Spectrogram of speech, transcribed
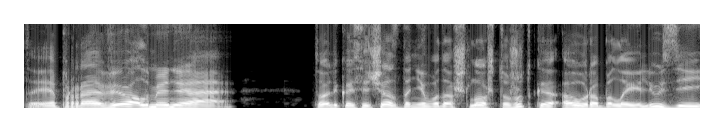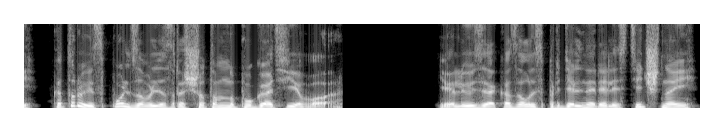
«Ты провёл меня!» Только сейчас до него дошло, что жуткая аура была иллюзией, которую использовали с расчётом напугать его. Иллюзия оказалась предельно реалистичной,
